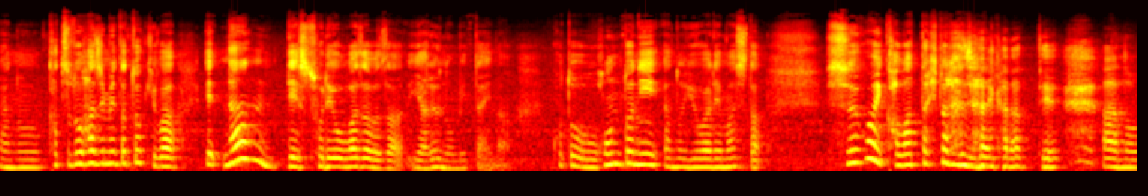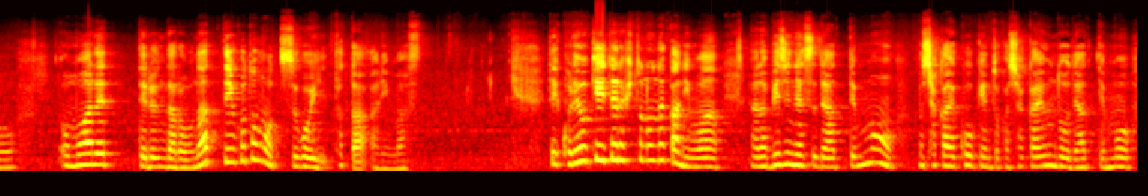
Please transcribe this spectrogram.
あの活動始めた時はえなんでそれをわざわざやるのみたいなことを本当にあの言われました。すごい変わった人なんじゃないかなってあの思われてるんだろうなっていうこともすごい多々あります。でこれを聞いてる人の中にはあのビジネスであっても社会貢献とか社会運動であってもフ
